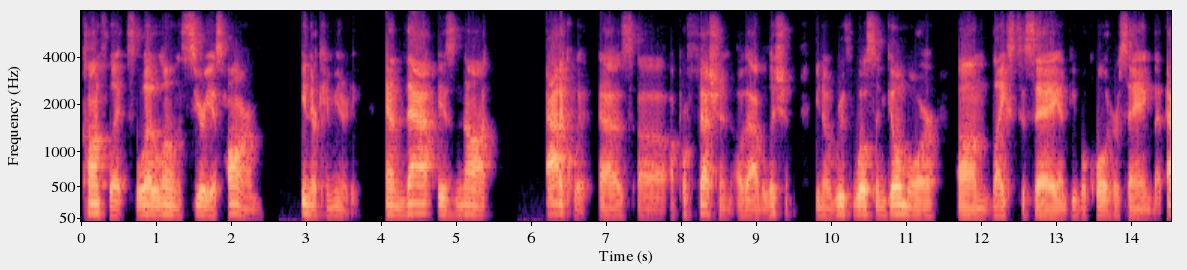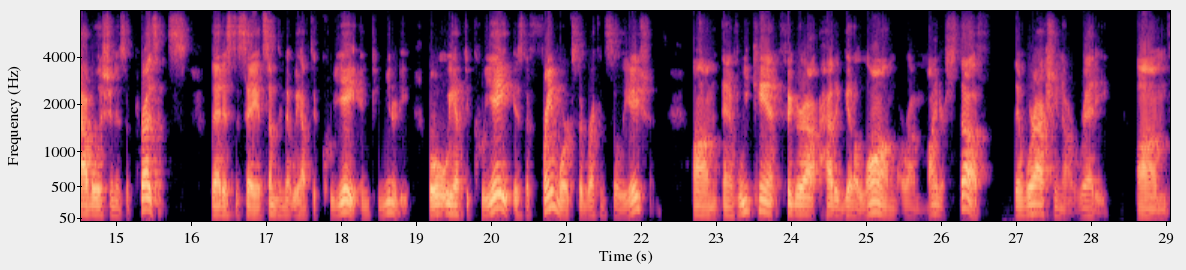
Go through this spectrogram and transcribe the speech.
conflicts, let alone serious harm in their community. And that is not adequate as uh, a profession of abolition. You know, Ruth Wilson Gilmore um, likes to say, and people quote her saying, that abolition is a presence. That is to say, it's something that we have to create in community. But what we have to create is the frameworks of reconciliation. Um, and if we can't figure out how to get along around minor stuff, then we're actually not ready um,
